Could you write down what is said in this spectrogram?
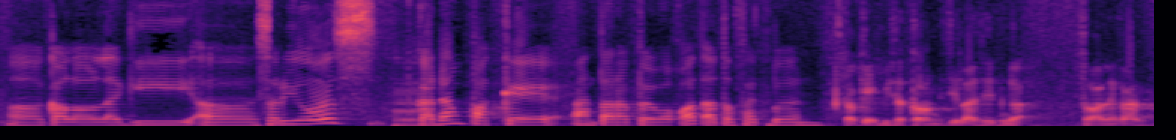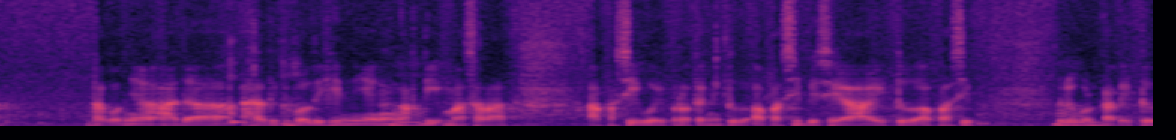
Eh, kalau lagi eh, serius, Hmm. kadang pakai antara pre-workout atau fat burn. Oke, bisa tolong dijelasin nggak? Soalnya kan takutnya ada healthy people di sini yang nggak ngerti masalah apa sih whey protein itu, apa sih BCA itu, apa sih pre-workout itu.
